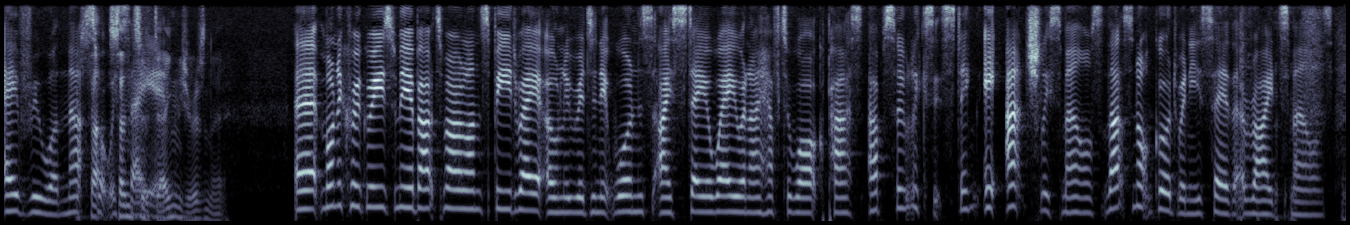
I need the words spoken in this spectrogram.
everyone. That's that what we're sense saying. of danger, isn't it? Uh, Monica agrees with me about Tomorrowland Speedway. Only ridden it once. I stay away when I have to walk past. Absolutely, because it stinks. It actually smells. That's not good when you say that a ride smells.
